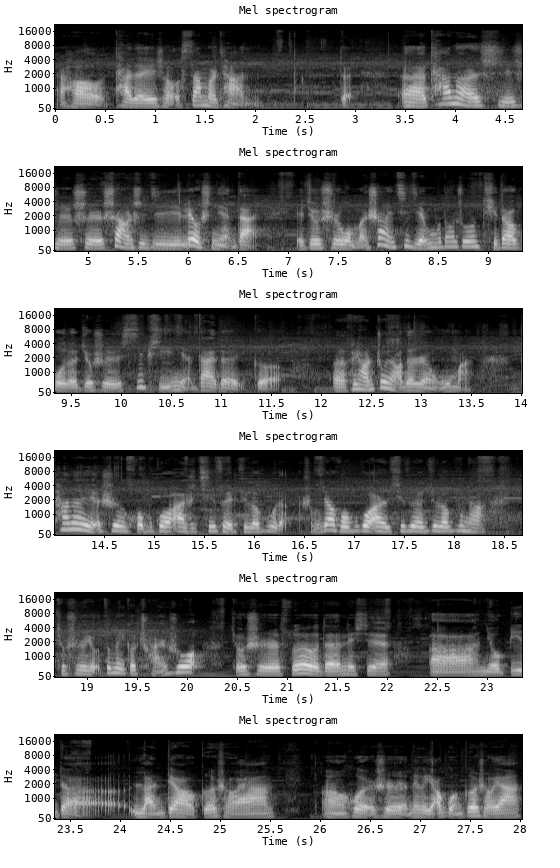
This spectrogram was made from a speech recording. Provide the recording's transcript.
然后她的一首 Summertime，对，呃她呢其实是上世纪六十年代，也就是我们上一期节目当中提到过的，就是嬉皮年代的一个呃非常重要的人物嘛。他呢也是活不过二十七岁俱乐部的。什么叫活不过二十七岁的俱乐部呢？就是有这么一个传说，就是所有的那些呃牛逼的蓝调歌手呀，嗯、或者是那个摇滚歌手呀、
